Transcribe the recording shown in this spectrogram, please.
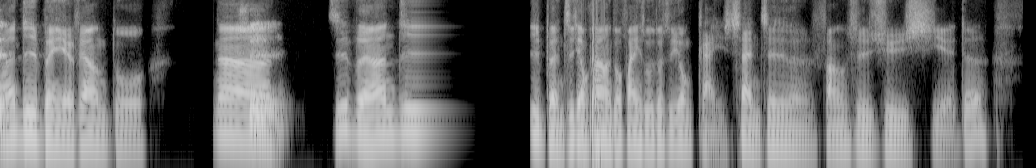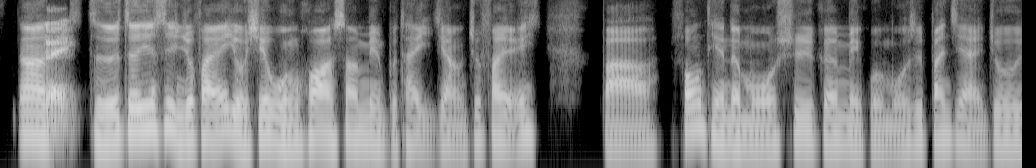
那日本也非常多。那基本上日日本之前我看很多翻译书都是用改善这个方式去写的。那只是这件事情就发现，哎，有些文化上面不太一样，就发现哎。把丰田的模式跟美国模式搬进来，就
